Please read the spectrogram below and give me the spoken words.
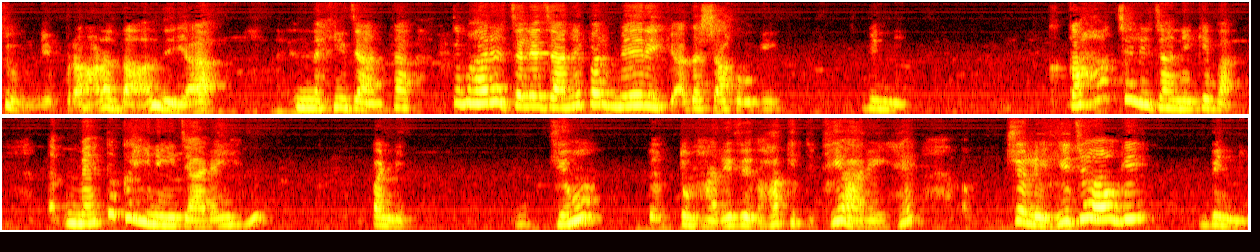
तुमने प्राण दान दिया। नहीं जानता तुम्हारे चले जाने पर मेरी क्या दशा होगी? बिन्नी, कहा चले जाने के बाद? मैं तो कहीं नहीं जा रही हूँ। पंडित, क्यों? तुम्हारे विवाह की तिथि आ रही है, चले ही जाओगी। बिन्नी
